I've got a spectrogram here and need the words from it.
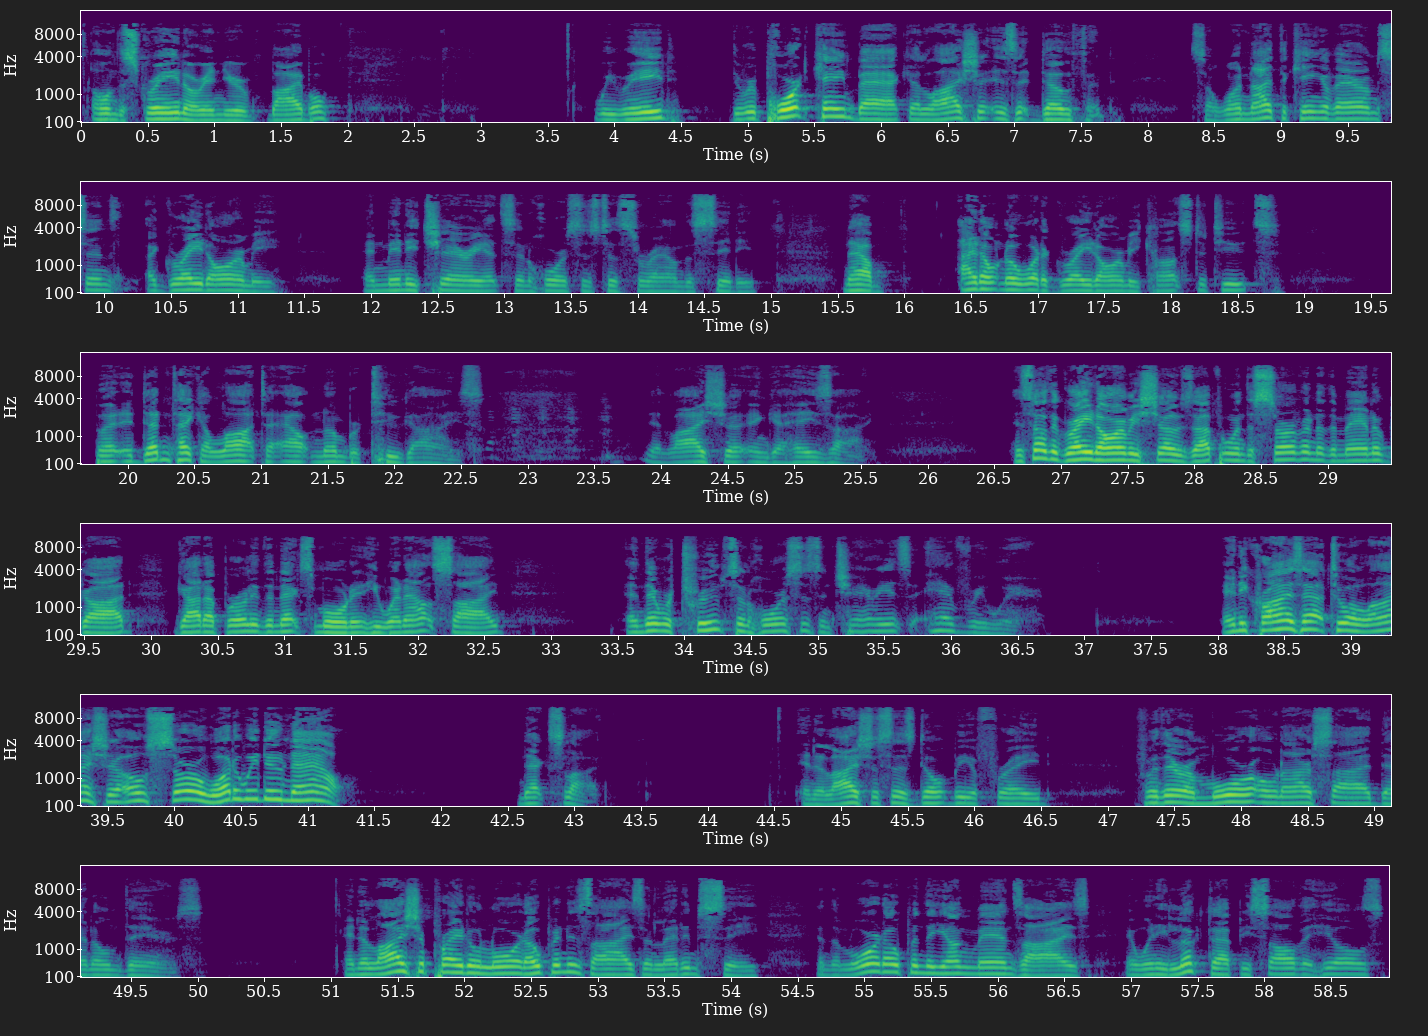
on the screen or in your Bible. We read, The report came back, Elisha is at Dothan. So one night the king of Aram sends a great army and many chariots and horses to surround the city. Now, I don't know what a great army constitutes, but it doesn't take a lot to outnumber two guys Elisha and Gehazi. And so the great army shows up, and when the servant of the man of God got up early the next morning, he went outside, and there were troops and horses and chariots everywhere. And he cries out to Elisha, Oh, sir, what do we do now? Next slide. And Elisha says, Don't be afraid, for there are more on our side than on theirs. And Elisha prayed, O Lord, open his eyes and let him see. And the Lord opened the young man's eyes, and when he looked up, he saw the hills,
